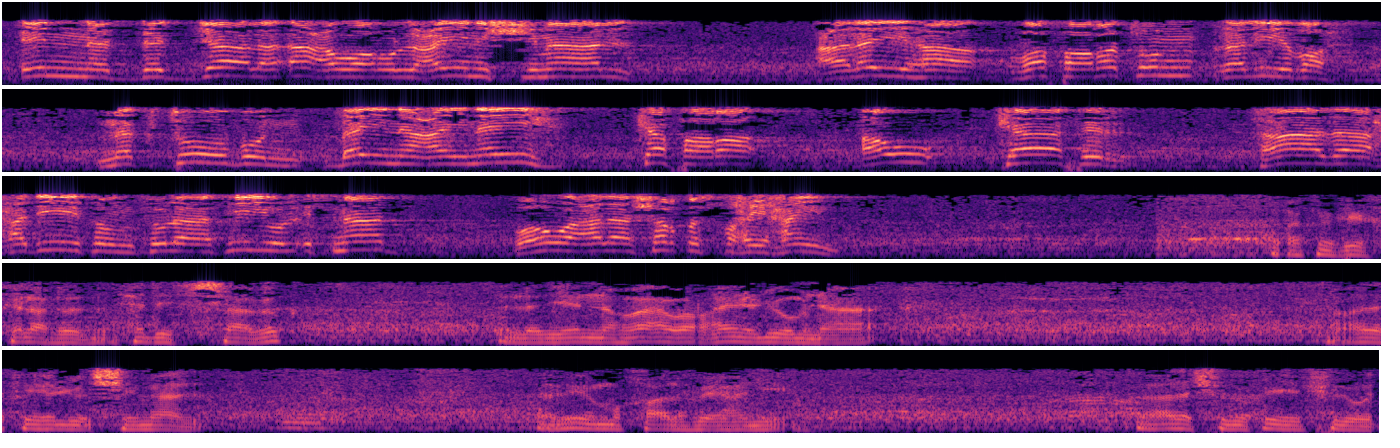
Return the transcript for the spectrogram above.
إن الدجال أعور العين الشمال عليها ظفرة غليظة مكتوب بين عينيه كفر أو كافر. هذا حديث ثلاثي الإسناد وهو على شرط الصحيحين. لكن في خلاف الحديث السابق الذي إنه أعور عين اليمنى. وهذا فيه الشمال. هذه مخالفه يعني. هذا الشذوذ فيه الشذوذ.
